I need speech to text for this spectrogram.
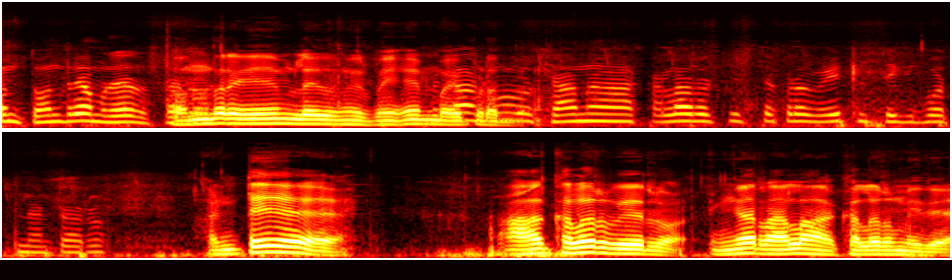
ఏం తొందర ఏం లేదు సార్. తొందర ఏం లేదు మీరు ఏం భయపడద్దు. చాలా కలర్ వచ్చేస్తే కూడా వెయిట్లు తెగిపోతుంది అంటారు అంటే ఆ కలర్ వేరు ఇంకా రాలా ఆ కలర్ మీదే.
